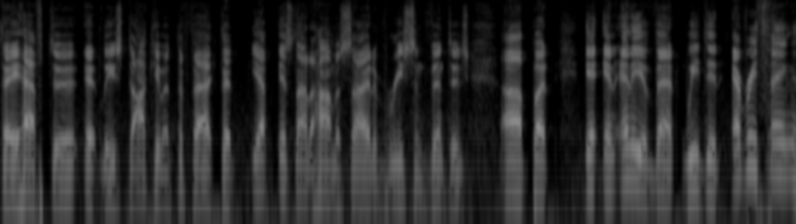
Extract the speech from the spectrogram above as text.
they have to at least document the fact that yep, it's not a homicide of recent vintage. Uh, but in, in any event, we did everything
